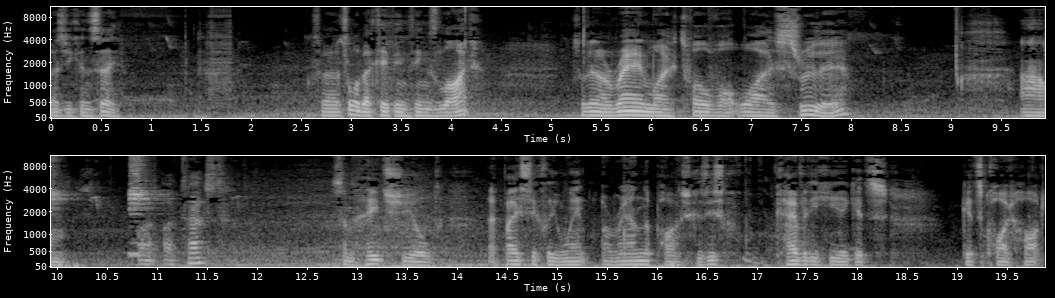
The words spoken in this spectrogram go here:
as you can see. So it's all about keeping things light. So then I ran my 12 volt wires through there. Um, I, attached some heat shield that basically went around the pipes because this cavity here gets gets quite hot.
